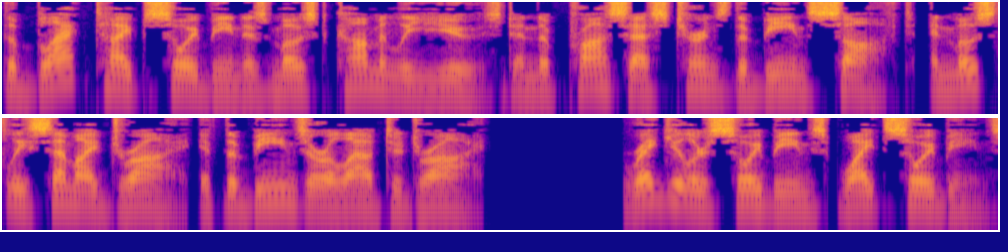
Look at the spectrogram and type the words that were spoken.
The black type soybean is most commonly used and the process turns the beans soft, and mostly semi-dry if the beans are allowed to dry. Regular soybeans, white soybeans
